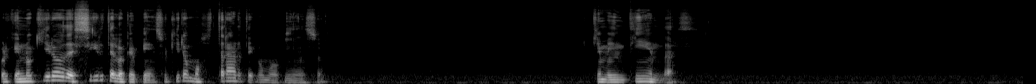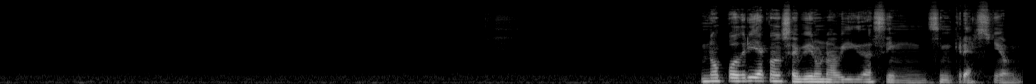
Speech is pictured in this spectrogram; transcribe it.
Porque no quiero decirte lo que pienso, quiero mostrarte cómo pienso. Que me entiendas. No podría concebir una vida sin, sin creación,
